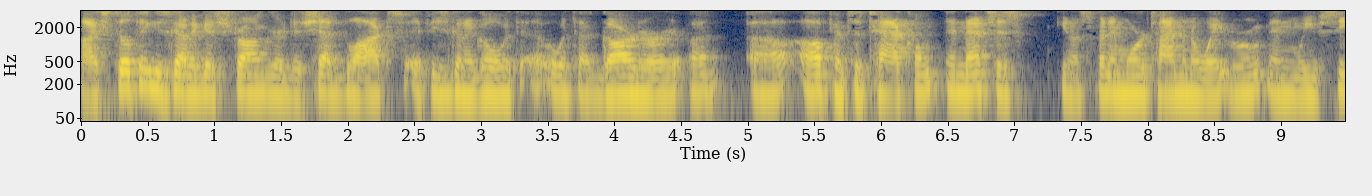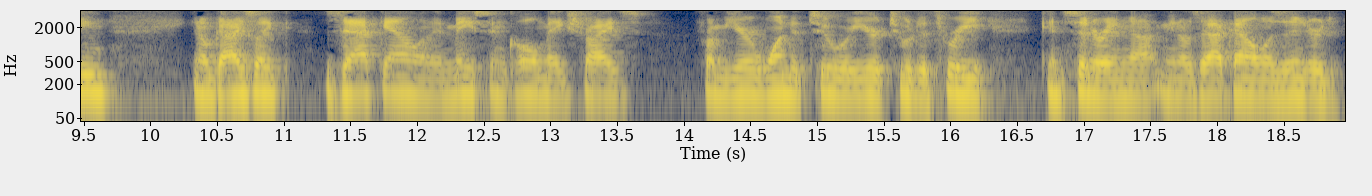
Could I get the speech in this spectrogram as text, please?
I still think he's got to get stronger to shed blocks if he's going to go with with a guard or a, a offensive tackle, and that's just you know spending more time in the weight room. And we've seen, you know, guys like Zach Allen and Mason Cole make strides from year one to two or year two to three considering uh, you know Zach Allen was injured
